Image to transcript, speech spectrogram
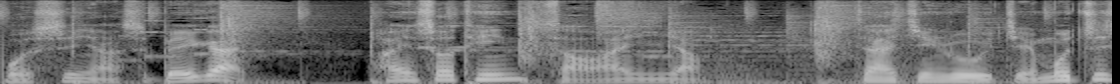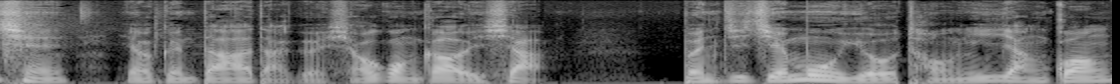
我是营养师杯盖，欢迎收听早安营养。在进入节目之前，要跟大家打个小广告一下。本集节目由统一阳光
